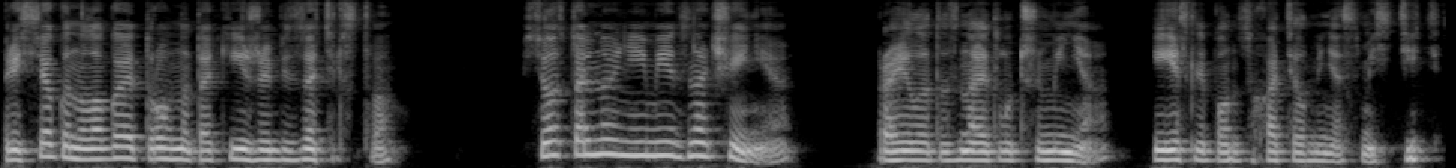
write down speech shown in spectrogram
присяга налагает ровно такие же обязательства. Все остальное не имеет значения. Раил это знает лучше меня. И если бы он захотел меня сместить,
